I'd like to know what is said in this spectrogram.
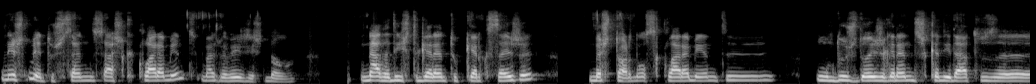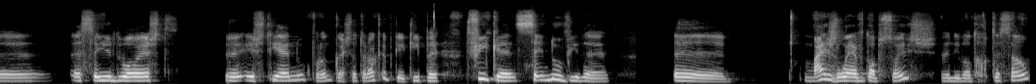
Neste momento, os Suns, acho que claramente, mais uma vez, isto não, nada disto garante o que quer que seja, mas tornam-se claramente um dos dois grandes candidatos a, a sair do Oeste eh, este ano, pronto, com esta troca, porque a equipa fica sem dúvida eh, mais leve de opções a nível de rotação,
